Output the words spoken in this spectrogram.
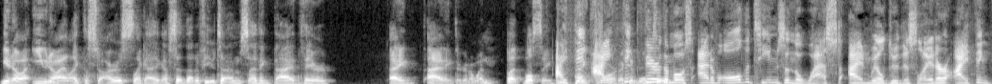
You know. You know. I like the Stars. Like I think I've said that a few times. I think I, they're. I I think they're going to win, but we'll see. I think I think they're the most out of all the teams in the West. And we'll do this later. I think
